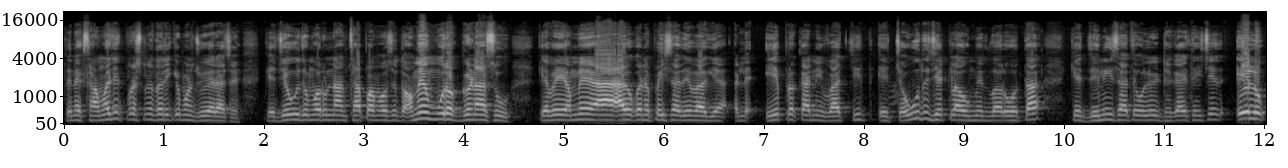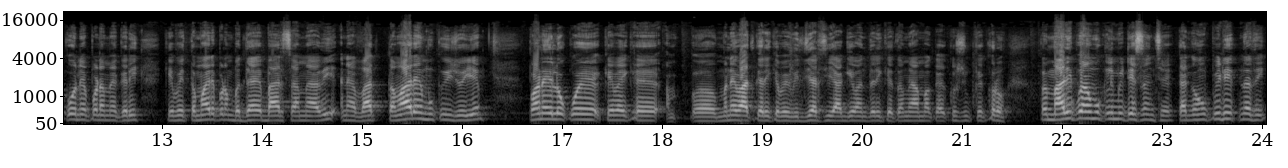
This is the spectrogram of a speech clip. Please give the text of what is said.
તેને એક સામાજિક પ્રશ્ન તરીકે પણ જોયેલા છે કે જેવું તમારું નામ છાપવામાં આવશે, તો અમે મૂર્ખ ગણાશું કે ભાઈ અમે આ લોકોને પૈસા દેવા ગયા. એટલે એ પ્રકારની વાતચીત એ ચૌદ જેટલા ઉમેદવારો હતા કે જેની સાથે ઓલરેડી ઠગાઈ થઈ છે, એ લોકોને પણ અમે કરી કે ભાઈ તમારે પણ બધાએ બહાર સામે આવી અને વાત તમારે મૂકવી જોઈએ. પણ એ લોકોએ કહેવાય કે મને વાત કરી કે ભાઈ વિદ્યાર્થી આગેવાન તરીકે તમે આમાં કશું કે કરો. પણ મારી પણ અમુક લિમિટેશન છે, કારણ કે હું પીડિત નથી.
